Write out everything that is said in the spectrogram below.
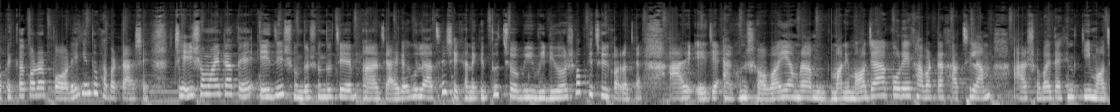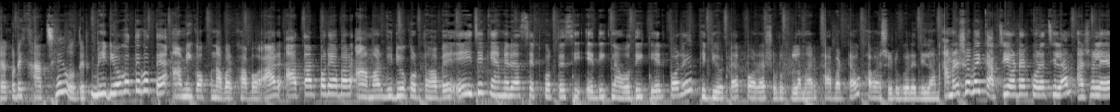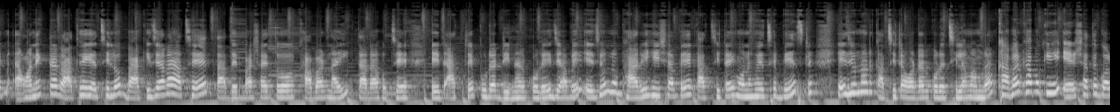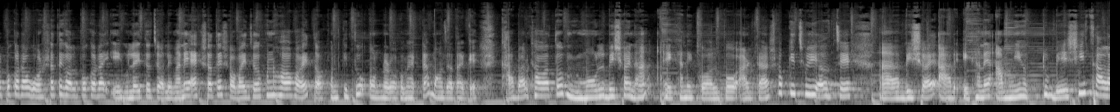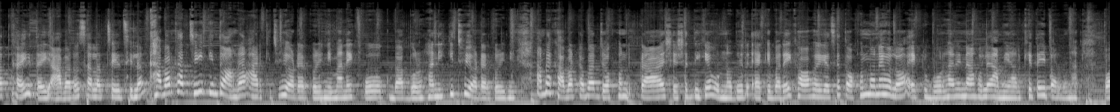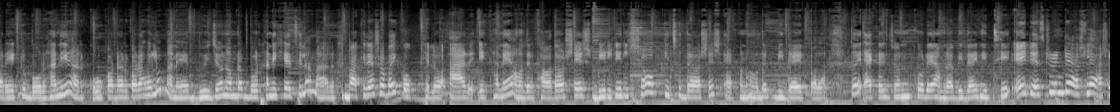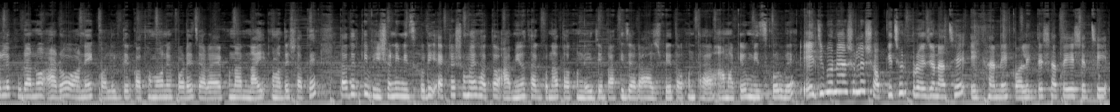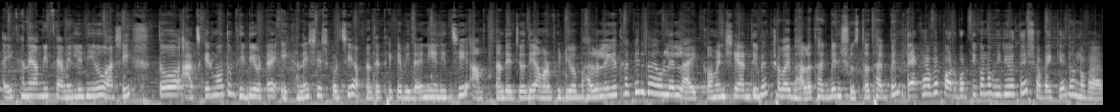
অপেক্ষা করার পরে কিন্তু খাবারটা আসে। সেই সময়টাতে এই যে সুন্দর সুন্দর যে জায়গাগুলো আছে, সেখানে কিন্তু ছবি, ভিডিও সব কিছুই করা যায়। আর এই যে এখন সবাই আমরা মানে মজা করে খাবারটা খাচ্ছিলাম, আর সবাই দেখেন কি মজা করে খাচ্ছে ওদের। ভিডিও করতে করতে আমি কখন আবার খাব? আর তারপরে আবার আমার ভিডিও করতে হবে। এই যে ক্যামেরা সেট করতেছি, এদিক না ওদিক। এরপরে ভিডিওটা করা শুরু করলাম, আর খাবারটাও খাওয়া শুরু করে দিলাম। আমরা সবাই কাচি অর্ডার করেছিলাম। আসলে অনেকটা রাত হয়ে গেছিল। বাকি যারা আছে, তাদের বাসায় তো খাবার নাই। তারা হচ্ছে এই রাত্রে পুরা ডিনার করেই যাবে। এজন্য ভারী হিসাবে কাচ্চিটাই মনে হয়েছে বেস্ট এই জন্য আর কাচ্চিটা অর্ডার করেছিলাম আমরা। খাবার খাব কি? এর সাথে গল্প করা, ওর সাথে গল্প করা, এগুলাই তো চলে। মানে একসাথে সবাই যখন হওয়া হয়, তখন কিন্তু অন্যরকম একটা মজা থাকে। খাবার খাওয়া তো মূল বিষয় না। এখানে গল্প, আড্ডা সব কিছুই হচ্ছে বিষয়। আর এখানে আমি একটু বেশি সালাদ খাই, তাই আবারও সালাদ চেয়েছিলাম। খাবার খাচ্ছি, কিন্তু আমরা আর কিছুই অর্ডার করিনি। মানে কোক বা বোরহানি কিছুই অর্ডার করিনি। আমরা খাবার টাবার যখন প্রায় শেষের দিকে অন্যদের একেবারেই খাওয়া হয়ে গেছে, তখন মনে হলো একটু বোরহানি না হলে আমি আর খেতেই পারব না। পরে একটু বোরহানি আর কোক অর্ডার করা হলো। মানে দুইজন আমরা বোরহানি খেয়েছিলাম আর বাকিরা সবাই কোক খেলো। আর এখানে আমাদের খাওয়া দাওয়া শেষ, বিল টিল সব কিছু দেওয়া শেষ। এখন আমাদের বিদায়ের পালা। তো এক একজন করে আমরা বিদায় নিচ্ছি। এই রেস্টুরেন্টে আসলে আসলে পুরানো আরও অনেক কলিগদের কথা মনে পড়ে যারা এখন আর নাই আমাদের সাথে। তাদেরকে ভীষণই মিস করি। একটা সময় হয়তো আমিও থাকব না তখন এই যে বাকি যারা আসবে তখন তা আমাকেও মিস করবে। এই জীবনে আসলে সব কিছুর প্রয়োজন আছে। এখানে কলিগদের সাথে এসেছি। এখানে আমি ফ্যামিলি নিয়েও আসি। তো আজকের মতো ভিডিওটা এখানে শেষ করছি। আপনাদের থেকে বিদায় নিয়ে নিচ্ছি। আপনাদের যদি আমার ভিডিও ভালো লেগে থাকে তাহলে লাইক কমেন্ট শেয়ার দিবেন। সবাই ভালো থাকবেন সুস্থ থাকবেন। দেখা হবে পরবর্তী কোনো ভিডিওতে। সবাইকে ধন্যবাদ।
